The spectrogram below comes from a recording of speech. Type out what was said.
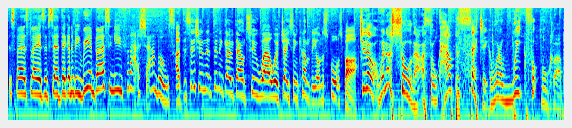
The Spurs players have said they're going to be reimbursing you for that shambles. A decision that didn't go down too well with Jason Cundy on the sports bar. Do you know what? When I saw that, I thought, how pathetic and what a weak football club.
